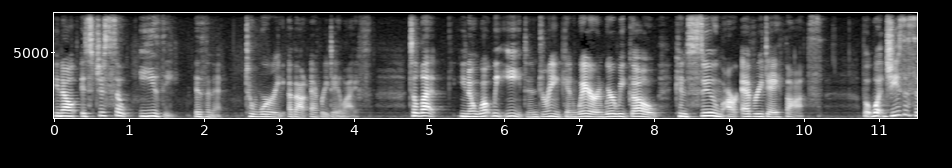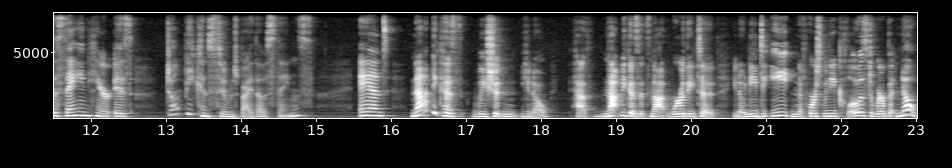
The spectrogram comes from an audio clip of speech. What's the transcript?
You know, it's just so easy, isn't it, to worry about everyday life, to let you know what we eat and drink and where and where we go consume our everyday thoughts. But what Jesus is saying here is don't be consumed by those things. And not because we shouldn't, you know, have not because it's not worthy to, you know, need to eat and of course we need clothes to wear, but no,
